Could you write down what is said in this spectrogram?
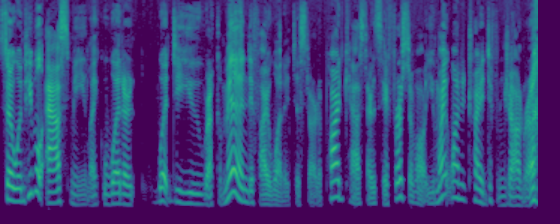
So when people ask me like, what are what do you recommend if I wanted to start a podcast? I would say, first of all, you might want to try a different genre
